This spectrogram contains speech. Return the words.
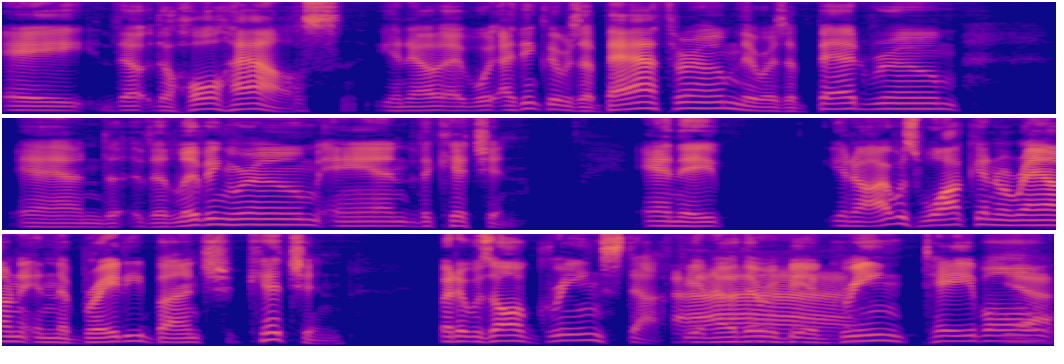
a the the whole house. You know, I w- I think there was a bathroom, there was a bedroom, and the living room and the kitchen. And they, you know, I was walking around in the Brady Bunch kitchen, but it was all green stuff. You know, there would be a Ah, green table yeah.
